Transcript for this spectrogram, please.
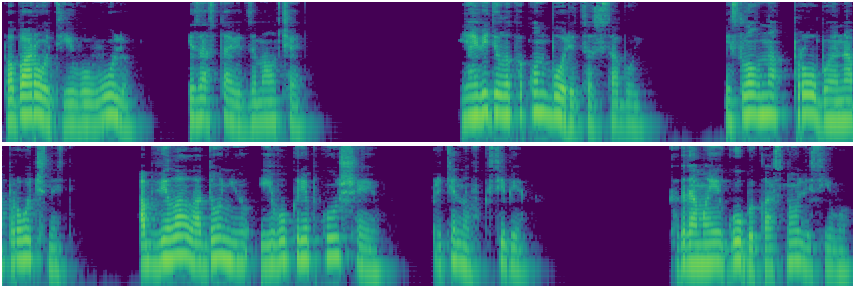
побороть его волю и заставить замолчать. Я видела, как он борется с собой, и, словно пробуя на прочность, обвела ладонью его крепкую шею, притянув к себе. Когда мои губы коснулись его,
